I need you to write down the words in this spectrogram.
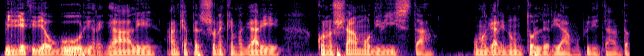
biglietti di auguri, regali, anche a persone che magari conosciamo di vista o magari non tolleriamo più di tanto.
